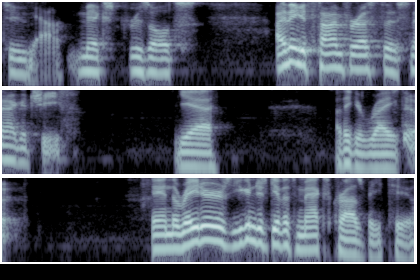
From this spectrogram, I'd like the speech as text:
to yeah. mixed results. I think it's time for us to snag a chief. Yeah. I think you're right. Let's do it. And the Raiders, you can just give us Maxx Crosby too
